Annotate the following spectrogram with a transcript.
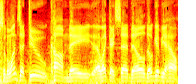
So the ones that do come, they, uh, like I said, they'll they'll give you hell.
